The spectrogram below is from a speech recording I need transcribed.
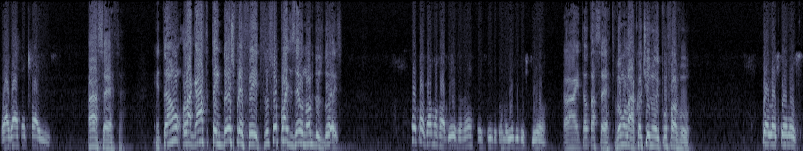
Lagarto é do país. Ah, certo. Então, Lagarto tem dois prefeitos. O senhor pode dizer o nome dos dois? É o casal Morradeza, né? Conhecido como Ilha de Agostinho. Ah, então tá certo. Vamos lá, continue, por favor. Então, nós temos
